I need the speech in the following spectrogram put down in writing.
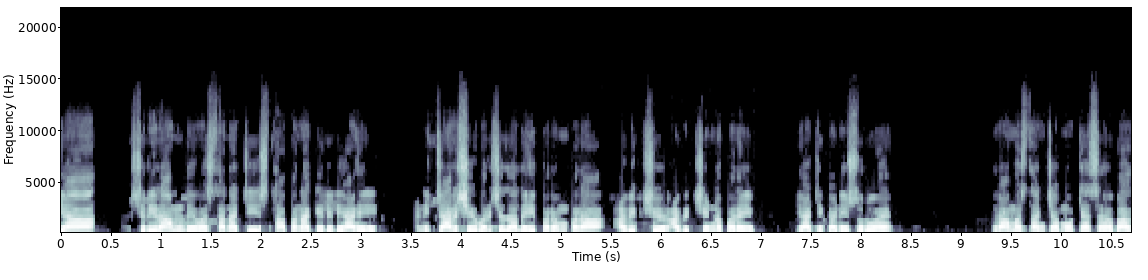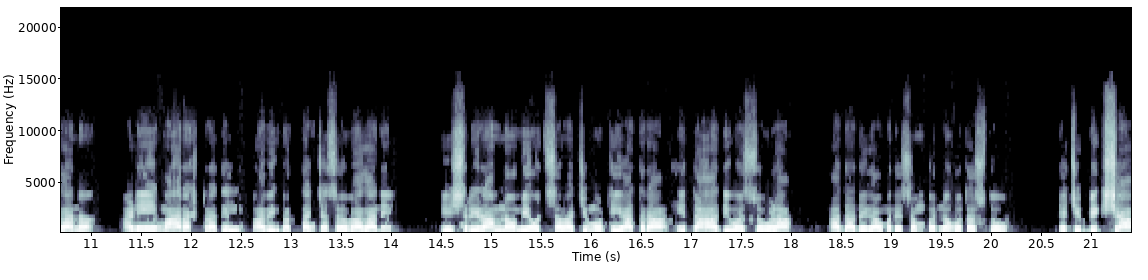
या श्रीराम देवस्थानाची स्थापना केलेली आहे. आणि चारशे वर्ष झालं ही परंपरा अविक्ष अविच्छिन्नपणे या ठिकाणी सुरू आहे. ग्रामस्थांच्या मोठ्या सहभागानं आणि महाराष्ट्रातील भाविक भक्तांच्या सहभागाने ही श्रीरामनवमी उत्सवाची मोठी यात्रा ही दहा दिवस सोहळा हा दादेगावमध्ये संपन्न होत असतो. त्याची भिक्षा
